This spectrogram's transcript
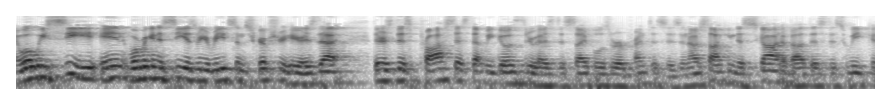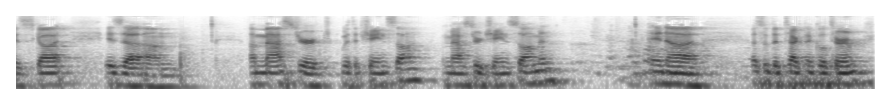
And what we see in what we're going to see as we read some scripture here is that there's this process that we go through as disciples or apprentices. And I was talking to Scott about this this week because Scott is a um, a master with a chainsaw, a master chainsawman, and. Uh, that's what the technical term.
